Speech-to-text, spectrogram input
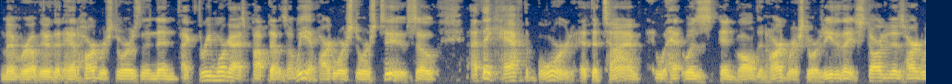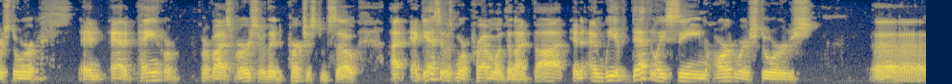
member of there that had hardware stores, and then like three more guys popped up and said, "We have hardware stores too." So I think half the board at the time was involved in hardware stores. Either they started as hardware store and added paint, or or vice versa, they purchased them. So I, I guess it was more prevalent than I thought, and and we have definitely seen hardware stores uh,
